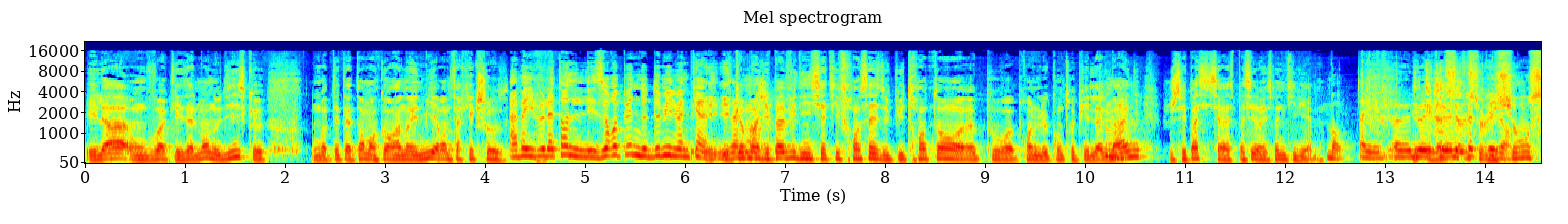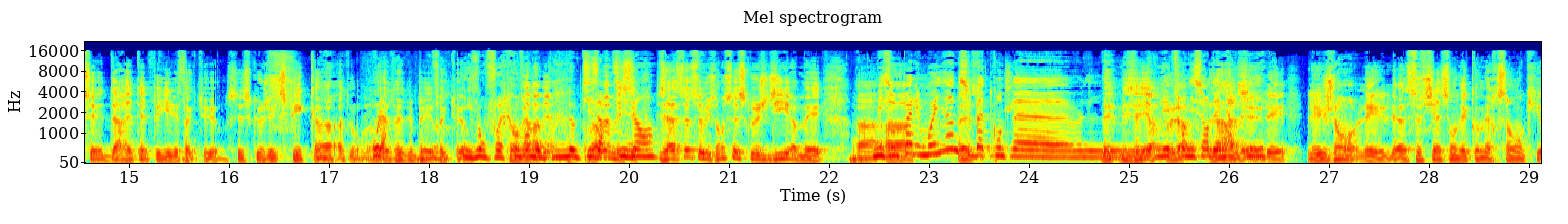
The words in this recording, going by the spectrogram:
Et là, on voit que les Allemands nous disent que on va peut-être attendre encore un an et demi avant de faire quelque chose. Ah bah ils veulent attendre les européennes de 2024. Et, comme moi, j'ai pas vu d'initiative française depuis 30 ans euh, pour prendre le contre-pied de l'Allemagne, hmm. je ne sais pas si ça va se passer dans les semaines qui viennent. Bon, allez. Euh, et la seule solution, c'est d'arrêter de payer les factures. C'est ce que j'explique à, tout le monde. Arrêter de payer les factures. Ils vont faire comment nos, nos, petits artisans C'est la seule solution. C'est ce que je dis à mes. mais ils n'ont pas les moyens de se battre contre la, les fournisseurs d'énergie les, gens, l'association des commerçants qui,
